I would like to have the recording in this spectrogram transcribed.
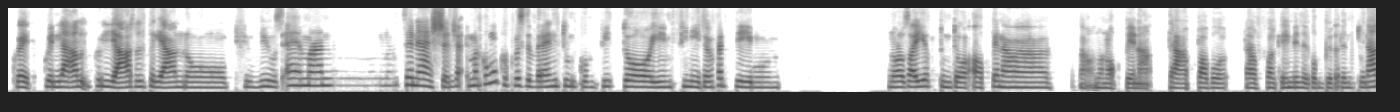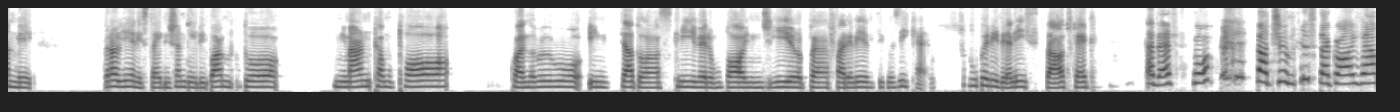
que- quegli, quegli altri hanno più views. Eh, ma non se ne esce. Cioè, ma comunque questo è veramente un conflitto infinito. Infatti, non lo so, io appunto ho appena no, non ho appena, tra poco, tra qualche mese compio 31 anni, però ieri stai dicendo di quanto mi manca un po' quando avevo iniziato a scrivere un po' in giro per fare eventi così, che è super idealista, cioè adesso faccio questa cosa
